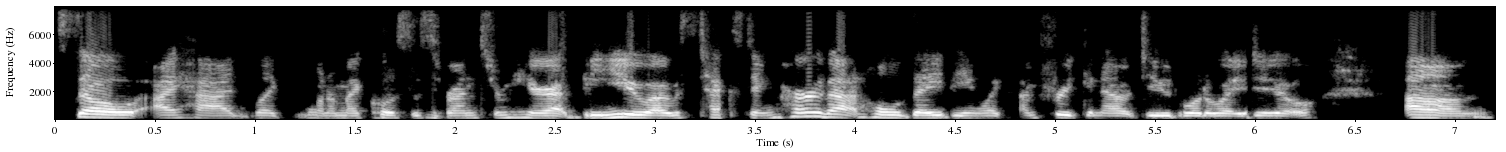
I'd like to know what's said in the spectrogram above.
So I had like one of my closest friends from here at BU. I was texting her that whole day, being like, I'm freaking out, dude. What do I do? Um,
